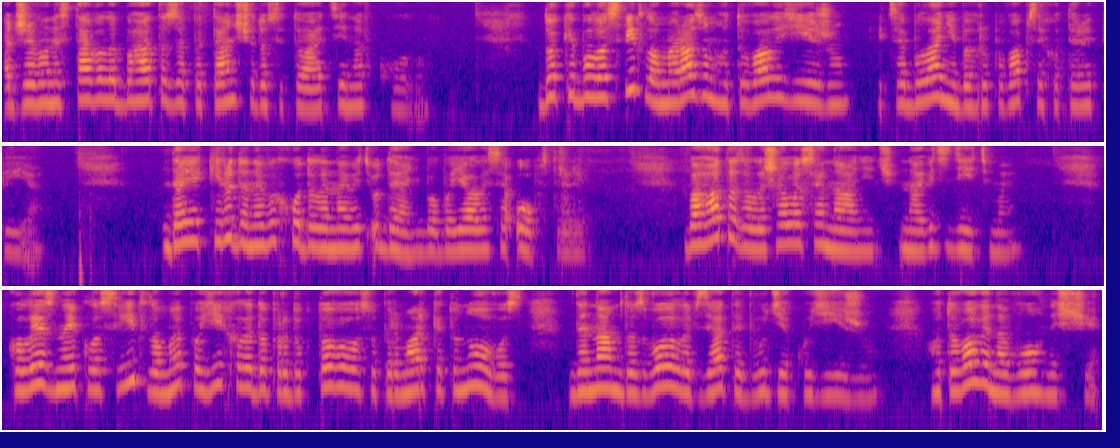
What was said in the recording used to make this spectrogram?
адже вони ставили багато запитань щодо ситуації навколо. Доки було світло, ми разом готували їжу, і це була ніби групова психотерапія. Деякі люди не виходили навіть у день, бо боялися обстрілів. Багато залишалося на ніч, навіть з дітьми. Коли зникло світло, ми поїхали до продуктового супермаркету Новус, де нам дозволили взяти будь-яку їжу. Готували на вогнищі,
